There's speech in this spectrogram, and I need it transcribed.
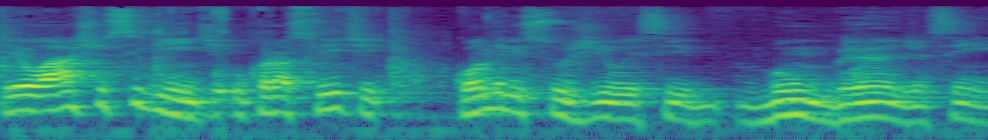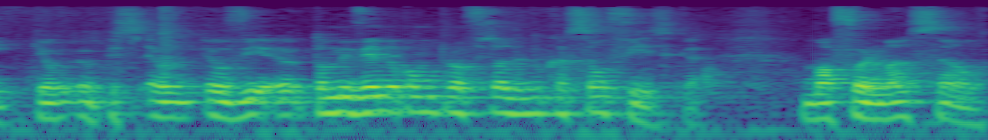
eu acho o seguinte, o CrossFit, quando ele surgiu esse boom grande, assim, que eu, eu, eu, eu, vi, eu tô me vendo como professor de educação física, uma formação,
